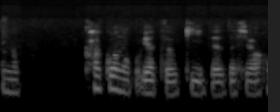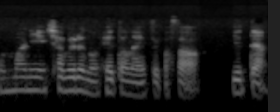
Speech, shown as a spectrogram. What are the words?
その過去のやつを聞いて私はほんまに喋るの下手なやつがさ、言ったやん。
